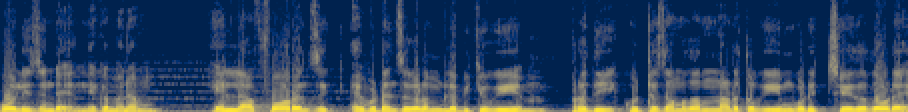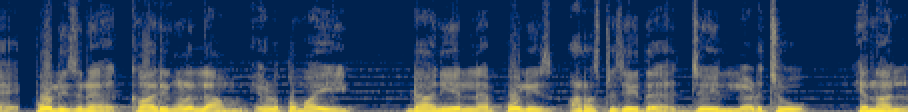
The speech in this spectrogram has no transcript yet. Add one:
പോലീസിന്റെ നിഗമനം. എല്ലാ ഫോറൻസിക് എവിഡൻസുകളും ലഭിക്കുകയും പ്രതി കുറ്റസമ്മതം നടത്തുകയും കൂടി ചെയ്തതോടെ പോലീസിന് കാര്യങ്ങളെല്ലാം എളുപ്പമായി. ഡാനിയലിനെ പോലീസ് അറസ്റ്റ് ചെയ്ത് ജയിലിൽ അടച്ചു എന്നാൽ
